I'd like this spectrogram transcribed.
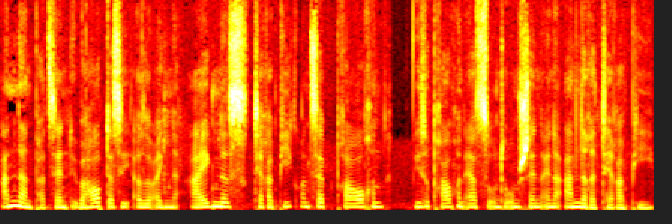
anderen Patienten überhaupt, dass sie also ein eigenes Therapiekonzept brauchen? Wieso brauchen Ärzte unter Umständen eine andere Therapie?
